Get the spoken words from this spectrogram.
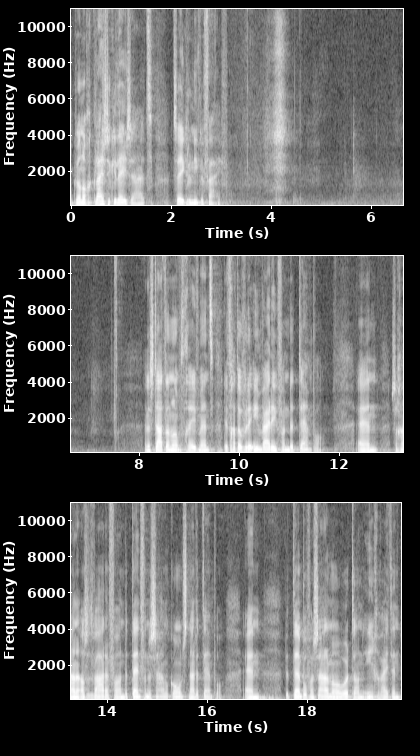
Ik wil nog een klein stukje lezen uit 2 Kronieken 5. En er staat dan op een gegeven moment, dit gaat over de inwijding van de tempel. En ze gaan als het ware van de tent van de samenkomst naar de tempel. En de tempel van Salomo wordt dan ingewijd. En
